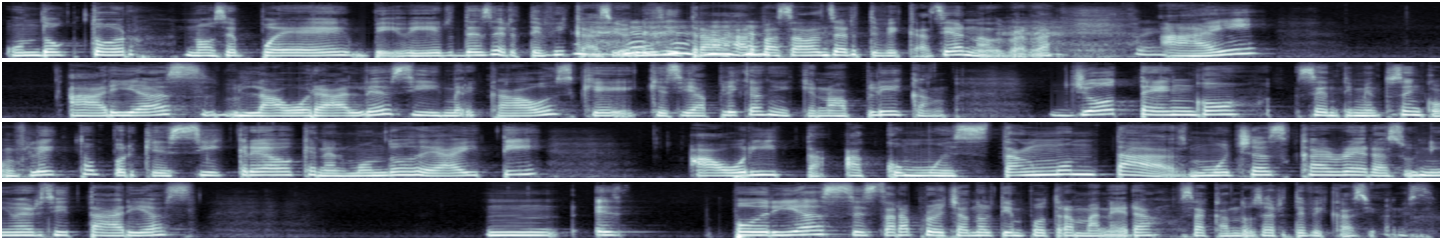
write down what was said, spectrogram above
un doctor no se puede vivir de certificaciones y trabajar basado en certificaciones, ¿verdad? Hay áreas laborales y mercados que, que sí aplican y que no aplican. Yo tengo sentimientos en conflicto porque sí creo que en el mundo de IT, ahorita, a como están montadas muchas carreras universitarias, mm, es, podrías estar aprovechando el tiempo de otra manera, sacando certificaciones.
